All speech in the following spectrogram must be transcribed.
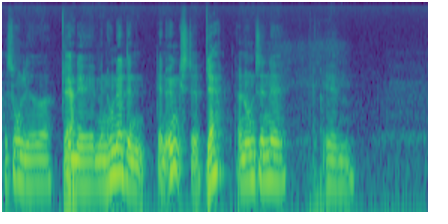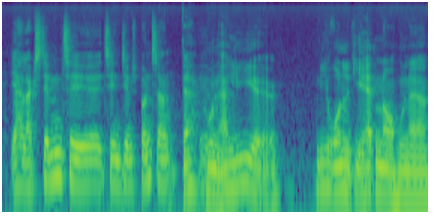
personligheder. Ja. Men, øh, men hun er den, den yngste, Ja, der nogensinde... Øh, jeg har lagt stemme til, til en James Bond-sang. ja hun er lige, øh, lige rundet de 18 år. Hun er,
